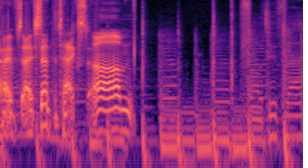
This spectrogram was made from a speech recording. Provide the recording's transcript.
I've, I've sent the text. Um, 45. 45.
